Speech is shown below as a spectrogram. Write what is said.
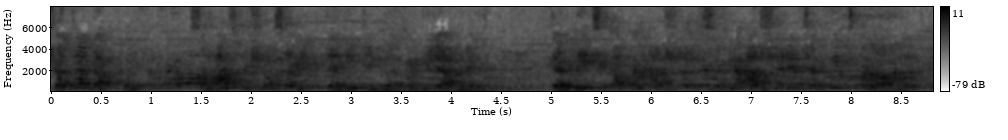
श्रद्धा दाखवून समाज विश्वासाने त्यांनी जे कर्म केले आहेत त्यांनीच आपण आश्चर्य सगळे आश्चर्यचकित झालो आहोत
